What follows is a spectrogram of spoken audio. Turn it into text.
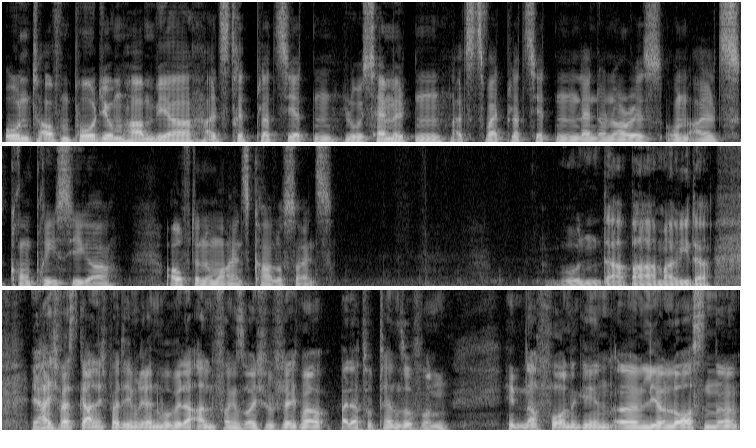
Und auf dem Podium haben wir als Drittplatzierten Lewis Hamilton, als Zweitplatzierten Lando Norris und als Grand Prix-Sieger auf der Nummer 1 Carlos Sainz. Wunderbar, mal wieder. Ja, ich weiß gar nicht bei dem Rennen, wo wir da anfangen sollen. Ich will vielleicht mal bei der Top 10 so von hinten nach vorne gehen. Äh, Leon Lawson, ne?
